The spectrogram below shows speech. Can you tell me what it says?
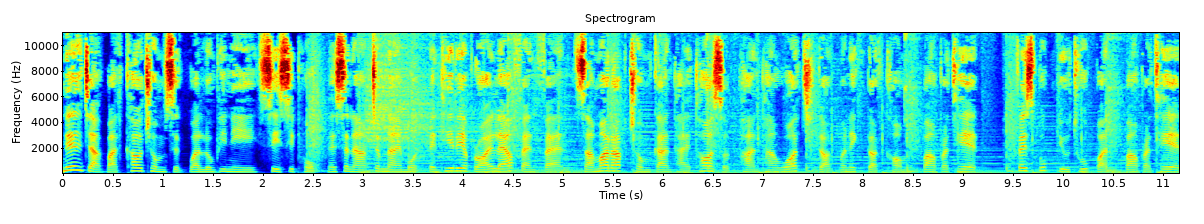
เนื่องจากบัตรเข้าชมศึกวันลุมพินี 46 ในสนามจำหน่ายหมดเป็นที่เรียบร้อยแล้วแฟนๆ สามารถรับชมการถ่ายทอดสดผ่านทาง watch.manic.com บางประเทศ Facebook YouTube วันบางประเทศ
